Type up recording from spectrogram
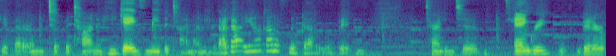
get better. And we took the time, and he gave me the time I needed. I got, you know, kind of flipped out a little bit and turned into angry, bitter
